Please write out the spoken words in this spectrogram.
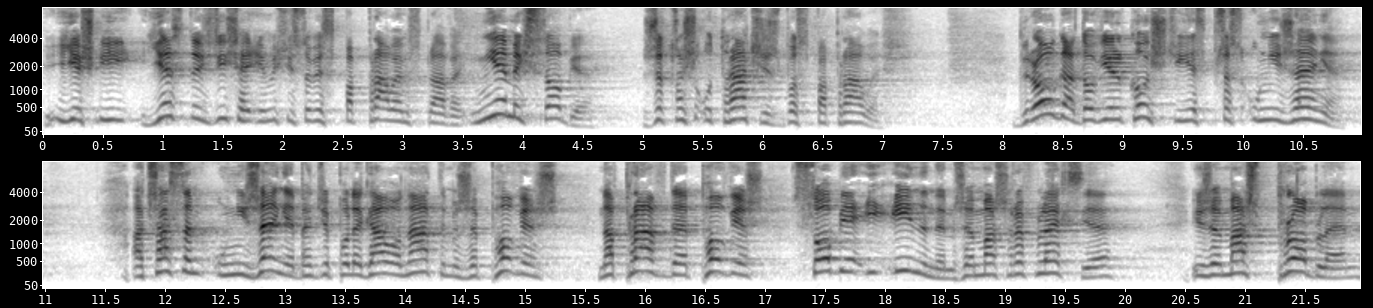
I jeśli jesteś dzisiaj i myślisz sobie, spaprałem sprawę, nie myśl sobie, że coś utracisz, bo spaprałeś. Droga do wielkości jest przez uniżenie. A czasem uniżenie będzie polegało na tym, że powiesz, naprawdę powiesz sobie i innym, że masz refleksję i że masz problem,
